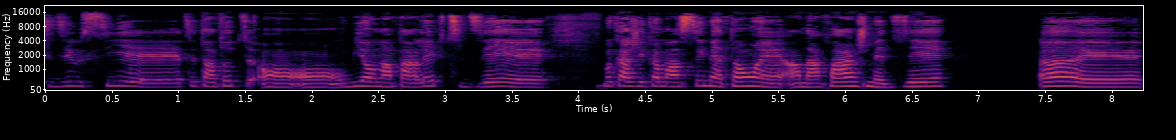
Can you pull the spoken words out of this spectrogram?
tu dis aussi, euh, tu sais, tantôt, tu- on, on- oui, on en parlait, puis tu disais, euh, moi, quand j'ai commencé, mettons, euh, en affaires, je me disais, ah, euh,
